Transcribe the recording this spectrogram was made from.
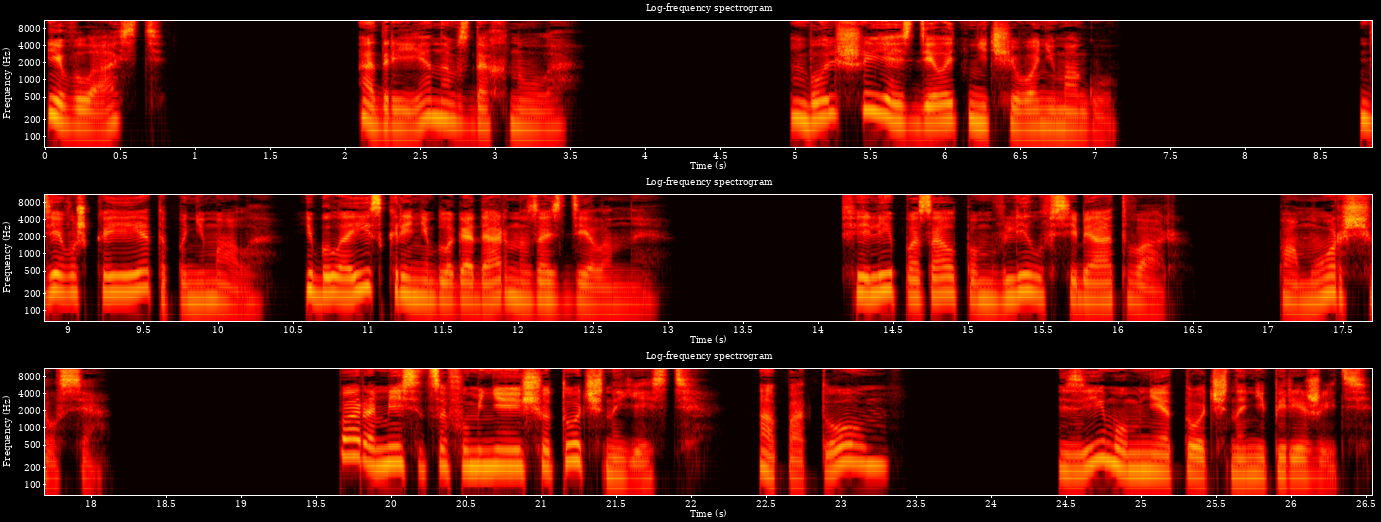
и власть, Адриена вздохнула. Больше я сделать ничего не могу. Девушка и это понимала и была искренне благодарна за сделанное. Филиппа залпом влил в себя отвар. Поморщился. Пара месяцев у меня еще точно есть, а потом... Зиму мне точно не пережить.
